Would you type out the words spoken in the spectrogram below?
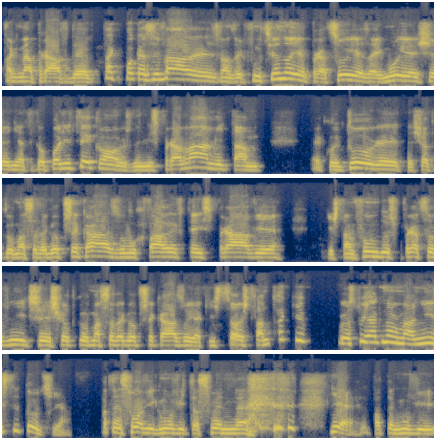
Tak naprawdę tak pokazywały, związek funkcjonuje, pracuje, zajmuje się nie tylko polityką, różnymi sprawami tam kultury, środków masowego przekazu, uchwały w tej sprawie, jakiś tam fundusz pracowniczy środków masowego przekazu, jakiś coś tam, takie po prostu jak normalnie instytucja. Potem Słowik mówi to słynne, nie, potem mówi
